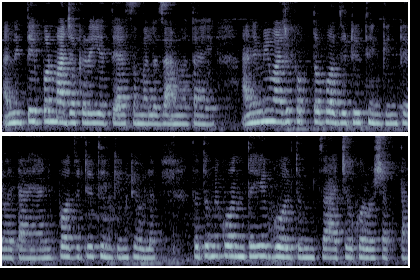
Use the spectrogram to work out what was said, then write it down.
आणि ते पण माझ्याकडे येते असं मला जाणवत आहे. आणि मी माझे फक्त पॉझिटिव्ह थिंकिंग ठेवत आहे. आणि पॉझिटिव्ह थिंकिंग ठेवलं तर तुम्ही कोणतंही गोल तुमचा अचीव करू शकता.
